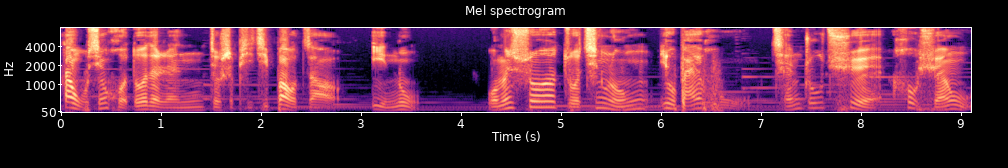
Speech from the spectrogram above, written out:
但五行火多的人就是脾气暴躁、易怒。我们说左青龙，右白虎，前朱雀，后玄武。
